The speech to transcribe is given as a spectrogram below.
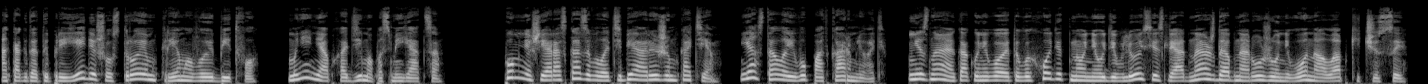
А когда ты приедешь, устроим кремовую битву. Мне необходимо посмеяться. Помнишь, я рассказывала тебе о рыжем коте? Я стала его подкармливать. Не знаю, как у него это выходит, но не удивлюсь, если однажды обнаружу у него на лапке часы.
